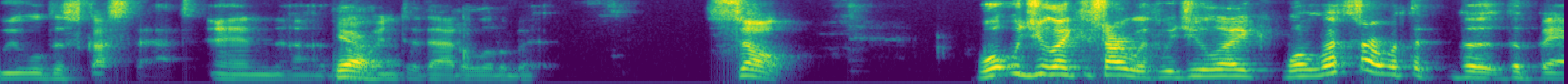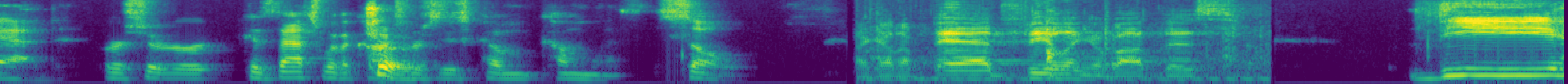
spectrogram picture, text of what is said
we will discuss that and uh, Yeah. go into that a little bit. So, what would you like to start with? Would you like? Well, let's start with the the, the bad, or sort of because that's where the Sure. controversies come come with. So, I got a bad feeling about this. The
